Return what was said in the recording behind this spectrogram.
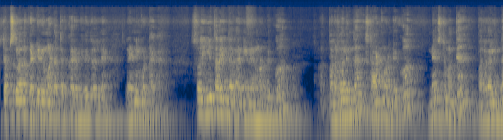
ಸ್ಟೆಪ್ಸ್ಗಳನ್ನು ಕಂಟಿನ್ಯೂ ಮಾಡೋ ತರಕಾರಿ ಇದರಲ್ಲಿ ಲ್ಯಾಂಡಿಂಗ್ ಕೊಟ್ಟಾಗ. ಸೊ ಈ ಥರ ಇದ್ದಾಗ ನೀವೇನು ಮಾಡಬೇಕು? ಬಲಗಾಲಿಂದ ಸ್ಟಾರ್ಟ್ ಮಾಡಬೇಕು. ನೆಕ್ಸ್ಟ್ ಮತ್ತೆ ಬಲಗಾಲಿಂದ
